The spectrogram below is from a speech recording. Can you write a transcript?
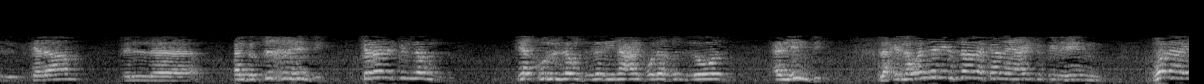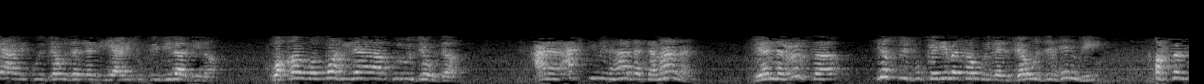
الكلام البطيخ الهندي. كذلك اللوز يدخل اللوز الذي نعرفه ولا اللوز الهندي. لكن لو أن الإنسان كان يعيش في الهند ولا يعرف الجوز الذي يعيش في بلادنا. وقال والله لا آكل الجوز على العكس من هذا تماما. لأن العرف يصرف كلمته إلى الجوز الهندي. أصلا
